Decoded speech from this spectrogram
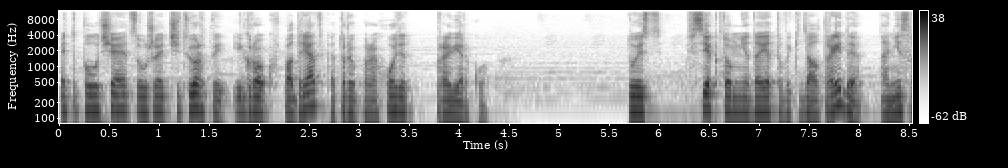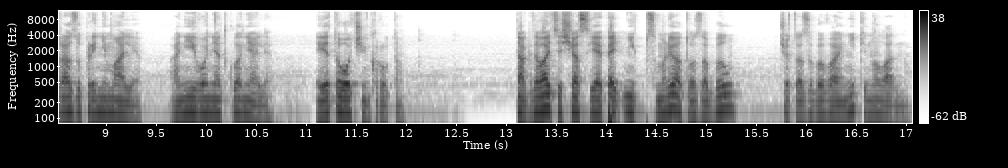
это получается уже четвертый игрок в подряд, который проходит проверку. То есть, все, кто мне до этого кидал трейды, они сразу принимали. Они его не отклоняли. И это очень круто. Так, давайте сейчас я опять ник посмотрю, а то забыл. Что-то забываю ники, ну ладно.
